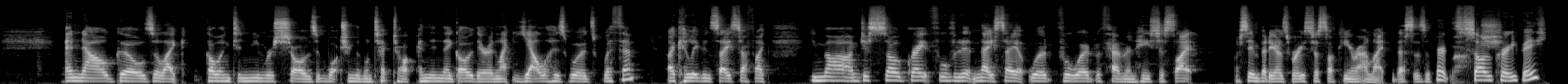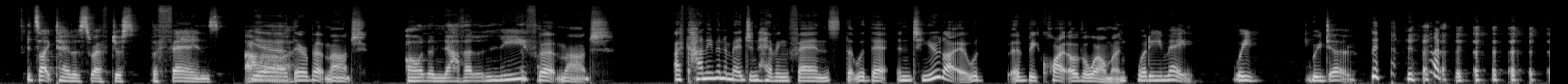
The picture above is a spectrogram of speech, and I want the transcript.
And now girls are like going to numerous shows and watching them on TikTok, and then they go there and like yell his words with him. Like he'll even say stuff like, "You know, I'm just so grateful for it," and they say it word for word with him, and he's just like, I've seen videos where he's just looking around like, "This is a bit It's so creepy. It's like Taylor Swift, just the fans are yeah, they're a bit much. on another level. A bit much. I can't even imagine having fans that were that into you. Like it would it'd be quite overwhelming. What do you mean? We we do.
